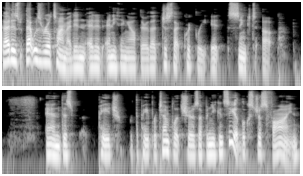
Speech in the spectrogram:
That is that was real time. I didn't edit anything out there. That just that quickly it synced up. And this page with the paper template shows up and you can see it looks just fine.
